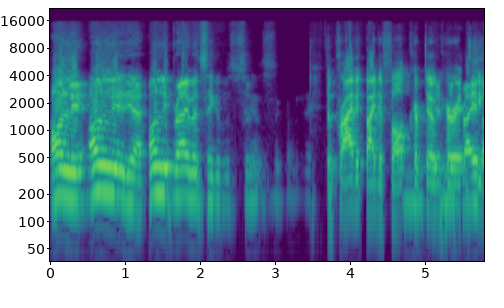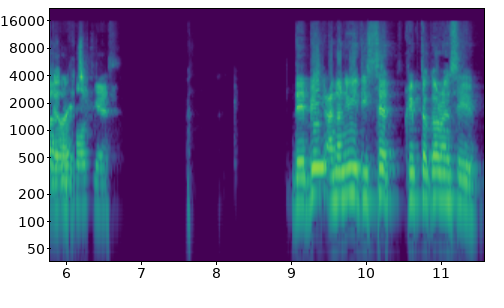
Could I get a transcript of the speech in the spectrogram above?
Only, only, yeah, only private. The private by default cryptocurrency private village. Default, yes. The big anonymity set cryptocurrency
